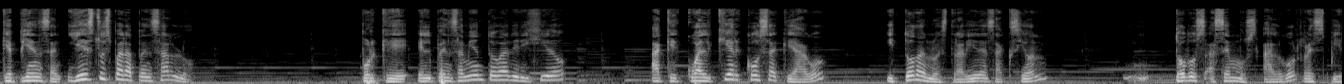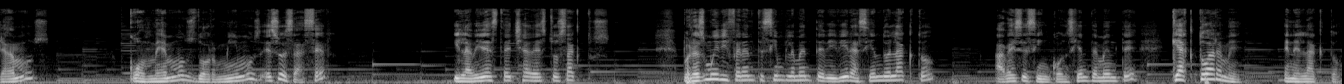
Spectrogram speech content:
que piensan. Y esto es para pensarlo. Porque el pensamiento va dirigido a que cualquier cosa que hago, y toda nuestra vida es acción, todos hacemos algo, respiramos, comemos, dormimos, eso es hacer. Y la vida está hecha de estos actos. Pero es muy diferente simplemente vivir haciendo el acto a veces inconscientemente, que actuarme en el acto.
